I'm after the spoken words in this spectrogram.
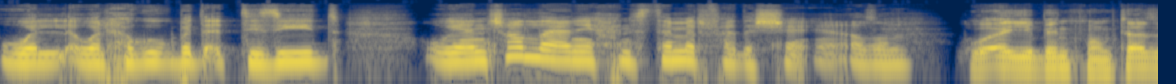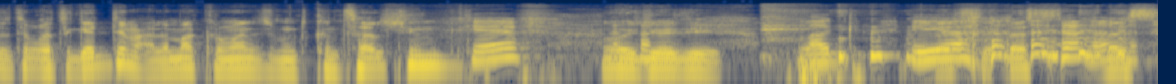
وال... والحقوق بدأت تزيد ويعني إن شاء الله يعني حنستمر في هذا الشيء يعني أظن. وأي بنت ممتازة تبغى تقدم على Macro Management Consulting كيف؟ موجودين. بس بس بس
